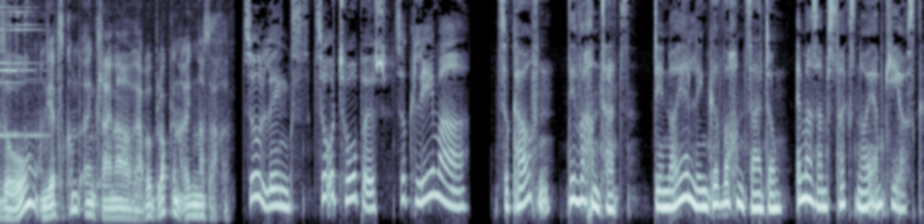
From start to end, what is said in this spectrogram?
So, und jetzt kommt ein kleiner Werbeblock in eigener Sache. Zu links, zu utopisch, zu Klima. Zu kaufen. Die Wochentaz. Die neue linke Wochenzeitung. Immer samstags neu am Kiosk.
